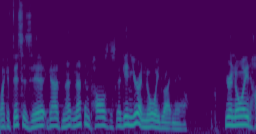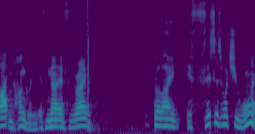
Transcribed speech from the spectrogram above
Like if this is it, guys, no, nothing Paul's just, again, you're annoyed right now. You're annoyed, hot, and hungry. If not, if right. But like, if this is what you want,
